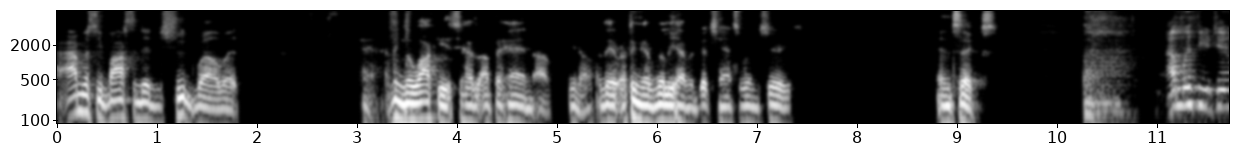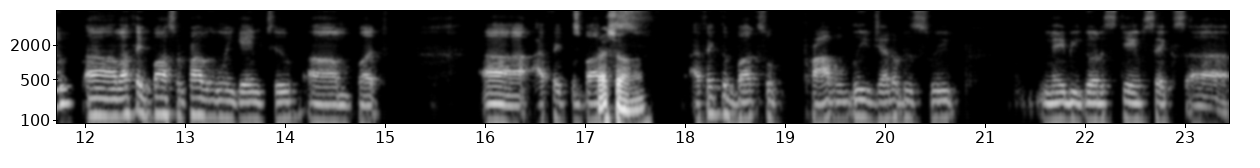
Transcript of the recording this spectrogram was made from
obviously Boston didn't shoot well, but I think Milwaukee has upper hand. Of, you know, they, I think they really have a good chance of winning the series in six. I'm with you too. Um, I think Boston probably win game two. Um, but uh, I think the Bucks. I think the Bucks will probably gentleman sweep. Maybe go to game six. Uh,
